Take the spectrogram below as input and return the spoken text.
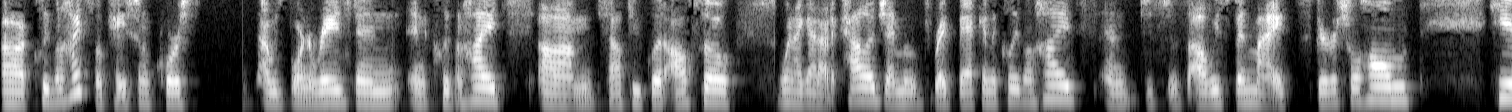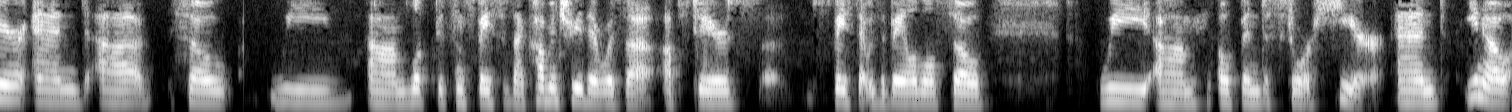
uh, Cleveland Heights location. Of course, I was born and raised in in Cleveland Heights, um, South Euclid. Also, when I got out of college, I moved right back into Cleveland Heights, and just has always been my spiritual home here. And uh, so we um, looked at some spaces on Coventry. There was a upstairs uh, space that was available, so we um, opened a store here. And you know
